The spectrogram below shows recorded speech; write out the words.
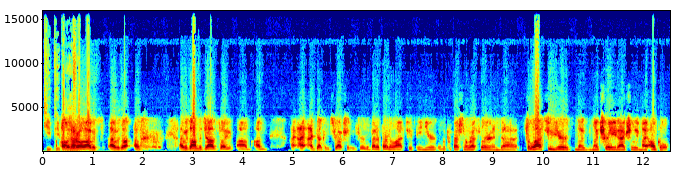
keep people? Oh no, no, I was I was I was on the job site. Um, I'm I, I've done construction for the better part of the last 15 years as a professional wrestler, and uh, for the last few years, my, my trade actually, my uncle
